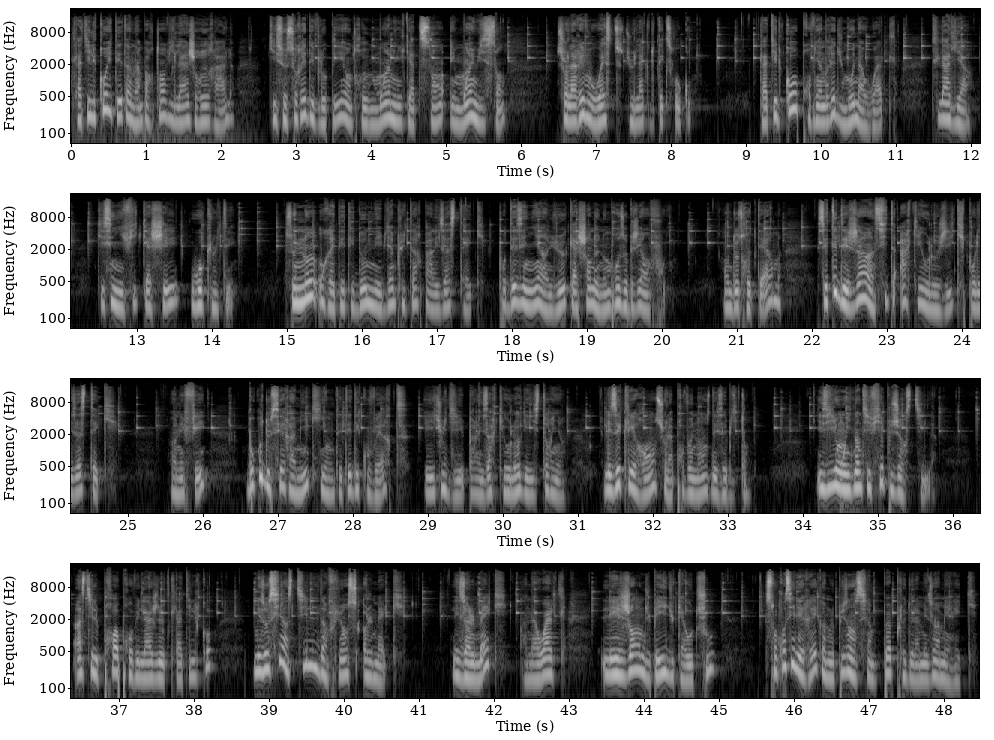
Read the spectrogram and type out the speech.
Tlatilco était un important village rural qui se serait développé entre moins 1400 et moins 800 sur la rive ouest du lac de Texcoco. Tlatilco proviendrait du mot nahuatl, Tlalia, qui signifie caché ou occulté. Ce nom aurait été donné bien plus tard par les Aztèques pour désigner un lieu cachant de nombreux objets enfouis. En d'autres termes, c'était déjà un site archéologique pour les Aztèques. En effet, beaucoup de céramiques y ont été découvertes et étudiées par les archéologues et historiens les éclairant sur la provenance des habitants. Ils y ont identifié plusieurs styles. Un style propre au village de Tlatilco, mais aussi un style d'influence olmec. Les olmecs, en nahuatl, les gens du pays du caoutchouc, sont considérés comme le plus ancien peuple de la Mésoamérique.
